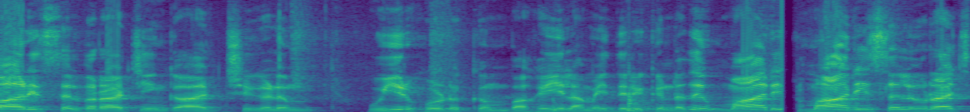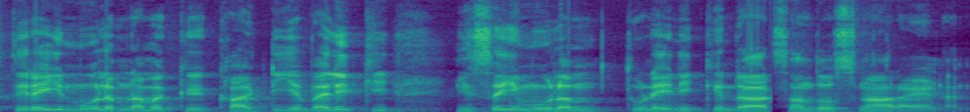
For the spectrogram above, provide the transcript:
மாரி செல்வராஜின் காட்சிகளும் உயிர் கொடுக்கும் வகையில் அமைந்திருக்கின்றது. மாரி மாரி செல்வராஜ் திரையின் மூலம் நமக்கு காட்டிய வலிக்கு இசை மூலம் துணை நிற்கின்றார் சந்தோஷ் நாராயணன்.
